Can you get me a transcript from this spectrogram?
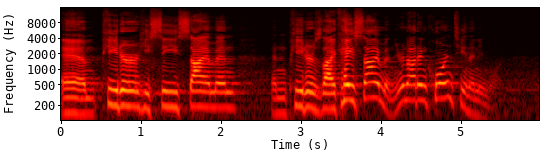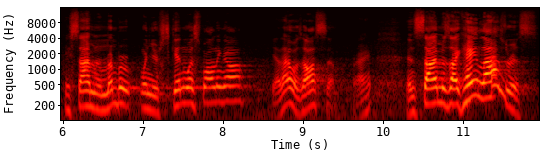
And Peter, he sees Simon and Peter's like, Hey, Simon, you're not in quarantine anymore. Hey, Simon, remember when your skin was falling off? Yeah, that was awesome, right? And Simon's like, Hey, Lazarus,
